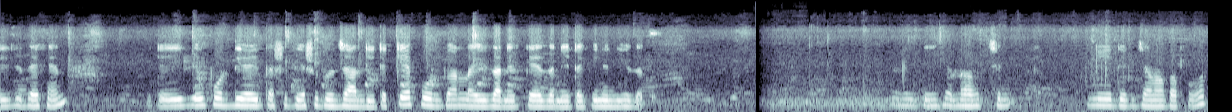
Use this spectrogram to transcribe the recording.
এই যে দেখেন, এটা এই যে উপর দিয়ে, এই পাশে দিয়ে শুধু জালি, এটা কে পড়বে আল্লাহ এই জানে, কে জানে এটা কিনে নিয়ে যাবে। এই এগুলো হচ্ছে মেয়েদের জামা কাপড়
